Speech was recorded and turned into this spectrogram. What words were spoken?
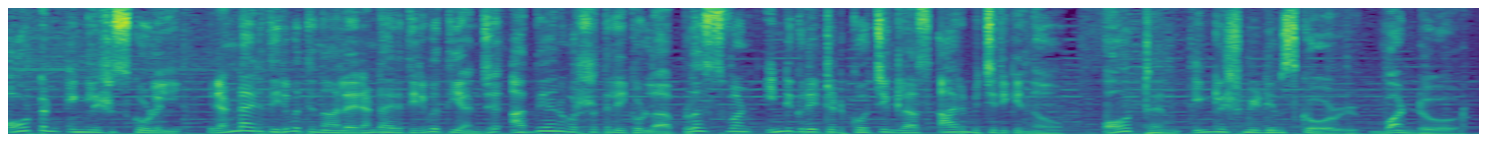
ഓട്ടൺ ഇംഗ്ലീഷ് സ്കൂളിൽ രണ്ടായിരത്തി ഇരുപത്തിനാല് രണ്ടായിരത്തി ഇരുപത്തിയഞ്ച് അധ്യയന വർഷത്തിലേക്കുള്ള plus one integrated coaching class ആരംഭിച്ചിരിക്കുന്നു. ഓട്ടൺ ഇംഗ്ലീഷ് മീഡിയം സ്കൂൾ വണ്ടൂർ.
